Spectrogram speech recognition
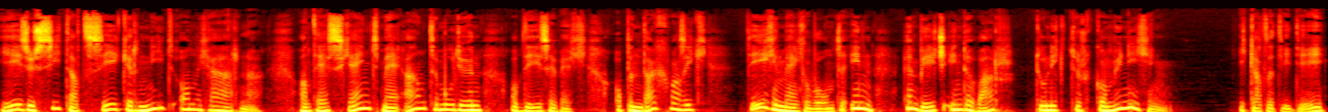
Jezus ziet dat zeker niet ongaarne, want hij schijnt mij aan te moedigen op deze weg. Op een dag was ik tegen mijn gewoonte in, een beetje in de war, toen ik ter communie ging. Ik had het idee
